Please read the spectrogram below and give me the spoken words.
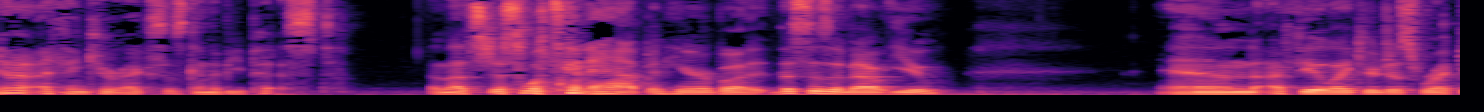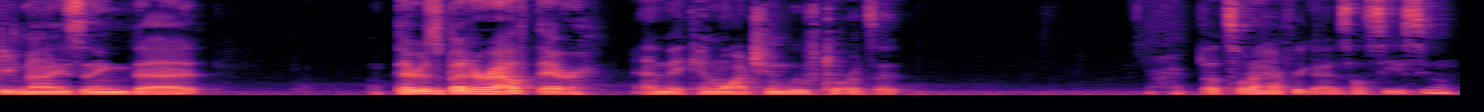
yeah, I think your ex is going to be pissed. And that's just what's going to happen here. But this is about you. And I feel like you're just recognizing that there's better out there and they can watch you move towards it. All right, that's what I have for you guys. I'll see you soon.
